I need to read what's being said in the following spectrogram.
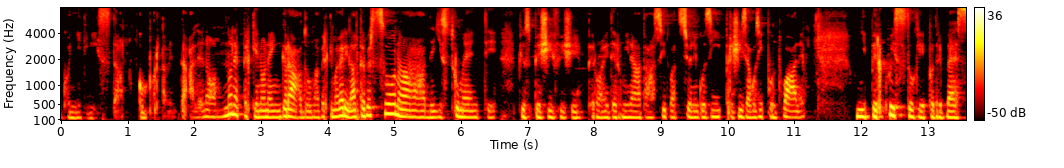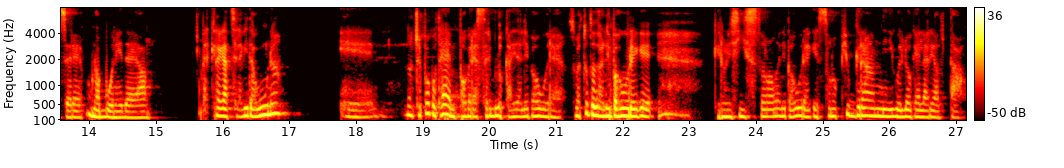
cognitivista comportamentale, no, non è perché non è in grado, ma perché magari l'altra persona ha degli strumenti più specifici per una determinata situazione così precisa, così puntuale. Quindi per questo che potrebbe essere una buona idea. Perché ragazzi la vita è una e non c'è proprio tempo per essere bloccati dalle paure, soprattutto dalle paure che che non esistono, dalle paure che sono più grandi di quello che è la realtà.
